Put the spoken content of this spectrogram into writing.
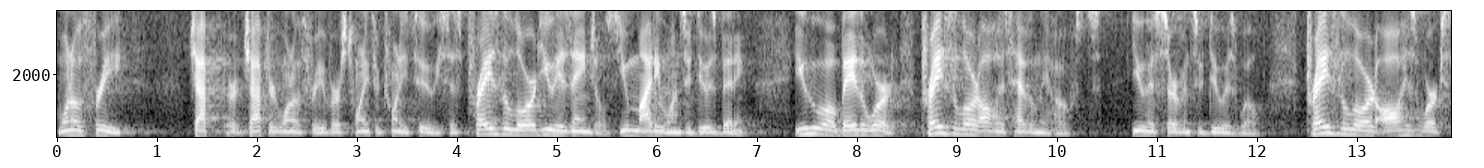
103, chapter, chapter 103, verse 20 through 22, he says, Praise the Lord, you his angels, you mighty ones who do his bidding, you who obey the word. Praise the Lord, all his heavenly hosts, you his servants who do his will. Praise the Lord, all his works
